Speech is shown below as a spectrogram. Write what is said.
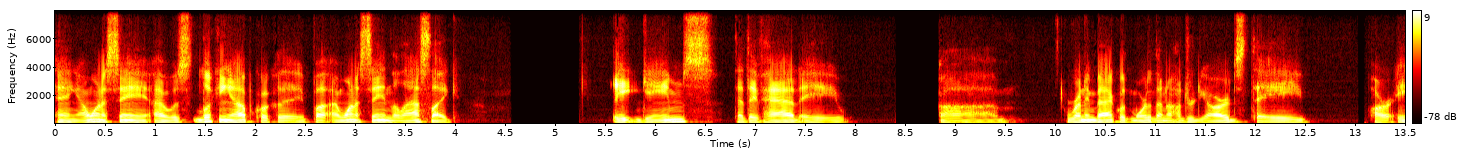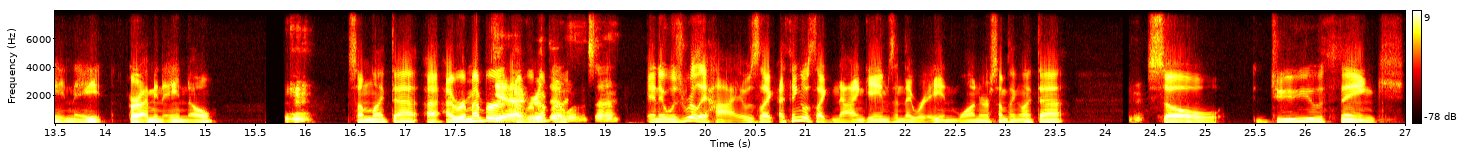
Dang, I want to say I was looking up quickly, but I want to say in the last like eight games that they've had a um, running back with more than 100 yards, they are eight and eight, or I mean eight and zero, Hmm. something like that. I, I remember. Yeah, I, I remember, that one time. and it was really high. It was like I think it was like nine games, and they were eight and one or something like that. Hmm. So, do you think?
